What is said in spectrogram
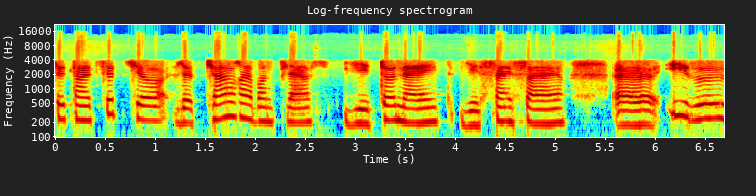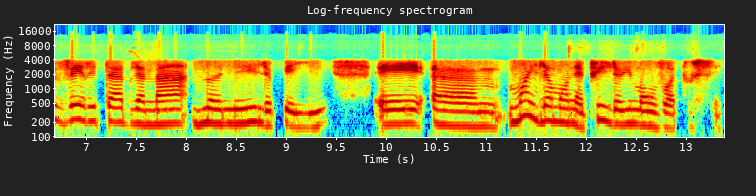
c'est un type qui a le cœur à bonne place. Il est honnête, il est sincère. Euh, il veut véritablement mener le pays. Et euh, moi, il a mon appui, il a eu mon vote aussi.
